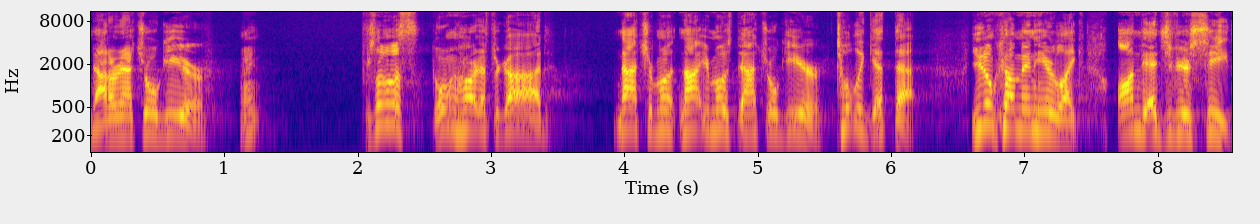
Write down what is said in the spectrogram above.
not our natural gear, right? For some of us, going hard after God, not your, not your most natural gear. Totally get that. You don't come in here like on the edge of your seat,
